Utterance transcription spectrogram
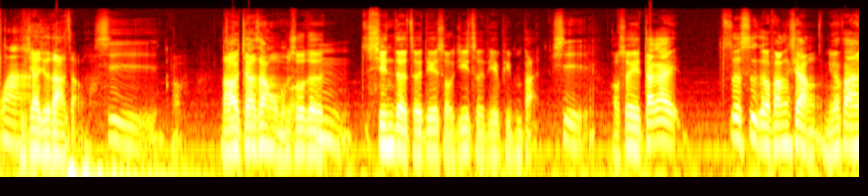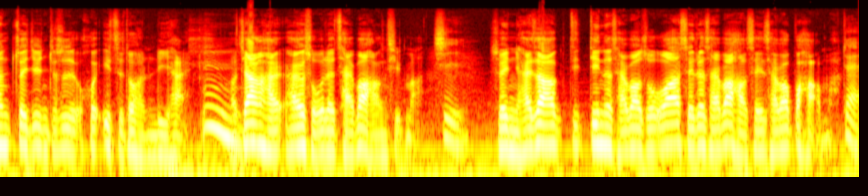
哇，股价就大涨了，是。啊。然后加上我们说的新的折叠手机、折叠平板，是。哦，所以大概这四个方向，你会发现最近就是会一直都很厉害，嗯，加上还还有所谓的财报行情嘛，是，所以你还是要盯盯着财报说，哇，谁的财报好，谁财报不好嘛，对，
